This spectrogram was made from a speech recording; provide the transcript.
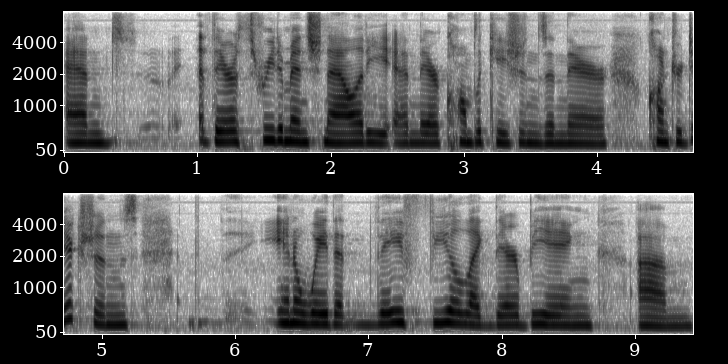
and their three dimensionality and their complications and their contradictions in a way that they feel like they're being um,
